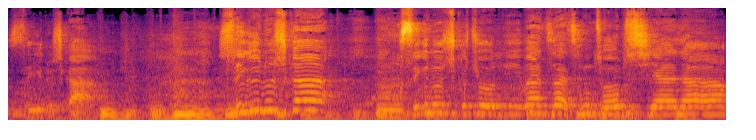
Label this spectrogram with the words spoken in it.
谁给你干？谁给你干？Signushka Johnny Vata Tinto Psiada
